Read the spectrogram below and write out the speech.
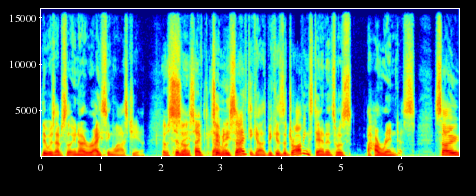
there was absolutely no racing last year. There was too many safety car Too many lights, yeah. safety cars because the driving standards was horrendous. So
